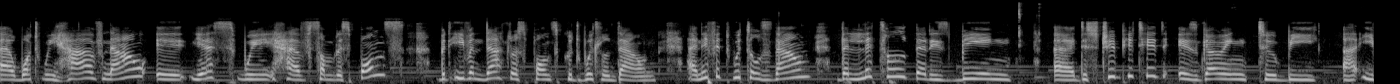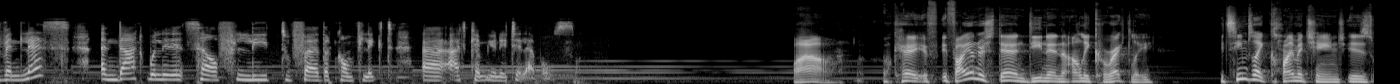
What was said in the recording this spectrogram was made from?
Uh, what we have now, is, yes, we have some response, but even that response could whittle down. And if it whittles down, the little that is being uh, distributed is going to be uh, even less, and that will in itself lead to further conflict uh, at community levels. Wow. Okay, if, if I understand Dina and Ali correctly, it seems like climate change is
